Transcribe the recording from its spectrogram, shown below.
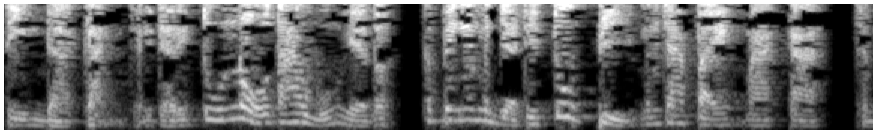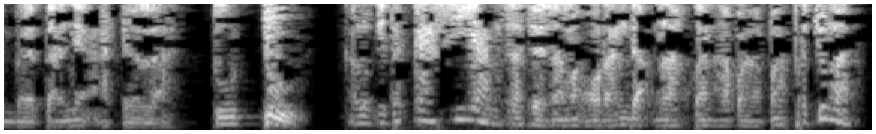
tindakan. Jadi dari tuno tahu, yaitu kepingin menjadi tubi, mencapai, maka jembatannya adalah tudu. Kalau kita kasihan saja sama orang tidak melakukan apa-apa, percuma.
